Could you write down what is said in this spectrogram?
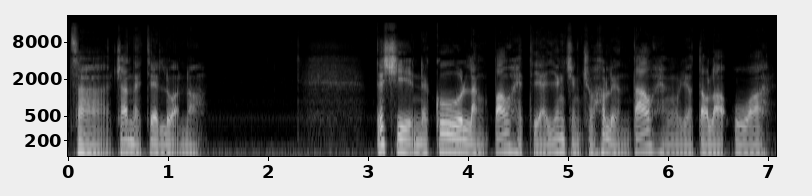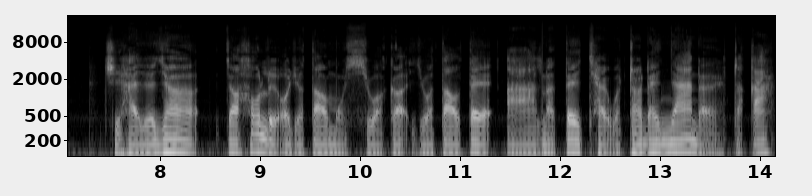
着站在这路呢。但是那个冷包还得认清楚好冷刀，还有到了我，只还有要。cho hậu lửa ở chỗ tàu một xua có chỗ tàu tê à là tê chạy ở chỗ đây nhá nữa trả cá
